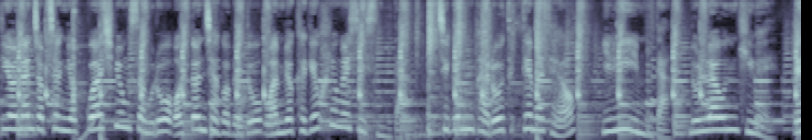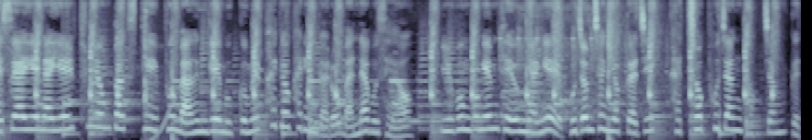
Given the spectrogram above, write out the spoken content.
뛰어난 접착력과 실용성으로 어떤 작업에도 완벽하게 활용할 수 있습니다. 지금 바로 득템하세요. 1위입니다. 놀라운 기회. SINIL 투명 박스 테이프 40개 묶음을 파격 할인가로 만나보세요. 100M 대용량에 고점 착력까지 갖춰 포장 걱정 끝.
